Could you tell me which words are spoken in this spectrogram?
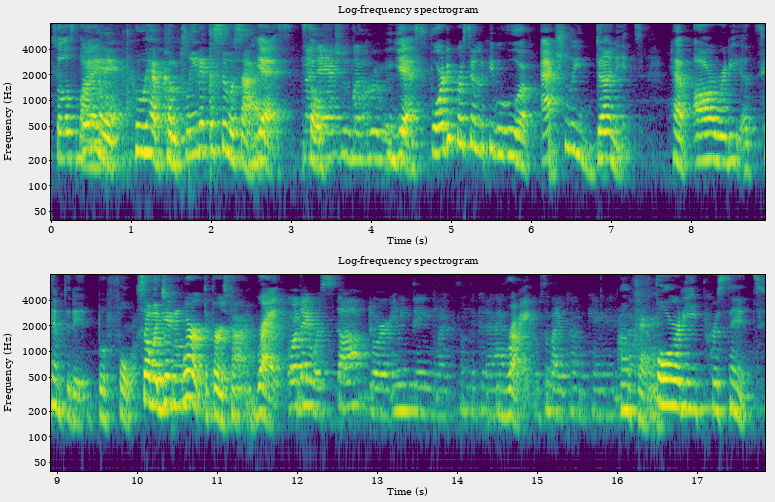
So it's like minute, who have completed the suicide. Yes. so they actually went through it. Yes, forty percent of people who have actually done it have already attempted it before. So it didn't work the first time. Right. Or they were stopped or anything like something could have happened. Right. Or somebody kind of came in. Okay. Forty percent.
